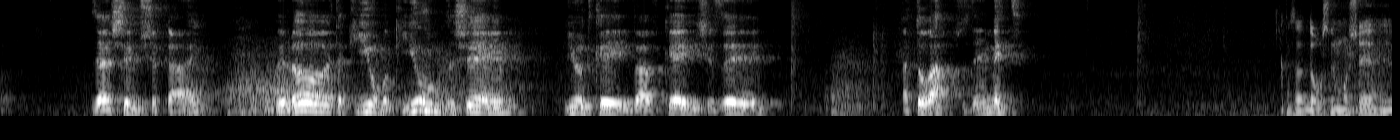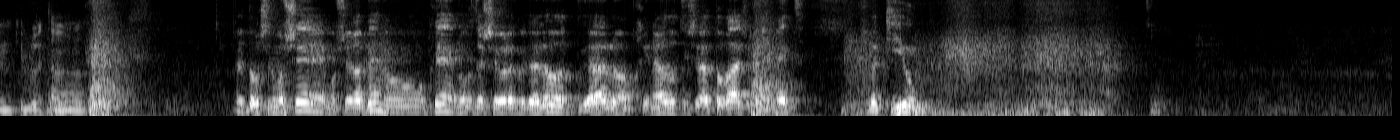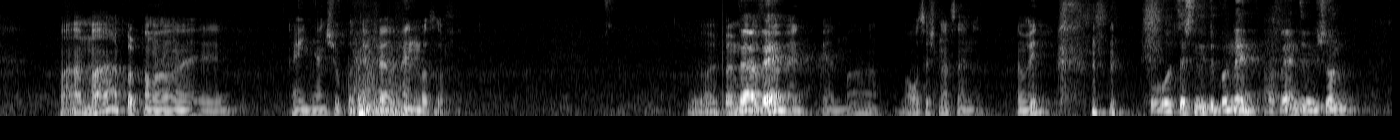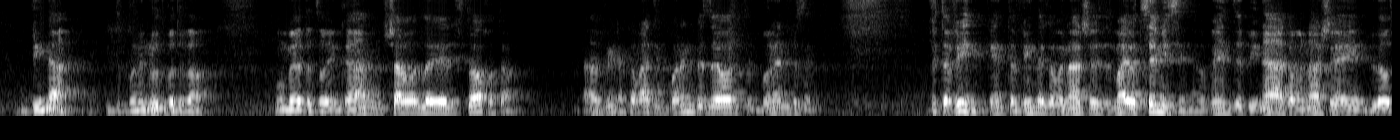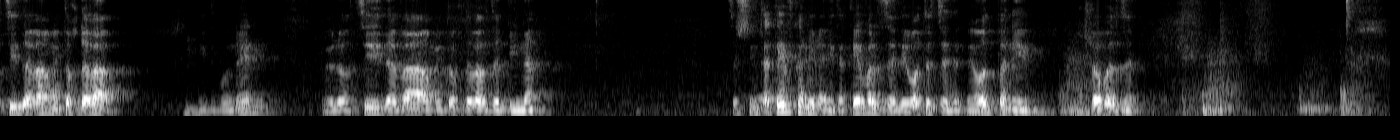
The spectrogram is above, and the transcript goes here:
זה השם שקי, ולא את הקיום, הקיום זה שם י"ק ו"ק, שזה התורה, שזה אמת. אז הדור של משה, הם קיבלו את ה... והדור של משה, משה רבנו, כן, הוא זה שהולך לגלות, גלה לו הבחינה הזאת של התורה, של האמת, של הקיום. מה, מה כל פעם, אה, העניין שהוא כותב ואבן בסוף. ואבן? כן, מה מה הוא רוצה שנעשה עם זה? אתה מבין? הוא רוצה שנתבונן, אבן זה מלשון בינה, התבוננות בדבר. הוא אומר את הדברים כאן, אפשר עוד לפתוח אותם. להבין הכוונה, תתבונן בזה עוד, תתבונן בזה. ותבין, כן, תבין הכוונה של מה יוצא מזה. אבן זה בינה, הכוונה של להוציא דבר מתוך דבר. להתבונן ולהוציא דבר מתוך דבר זה בינה. רוצה שנתעכב כנראה, נתעכב על זה, לראות את זה מעוד פנים, לחשוב על זה.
